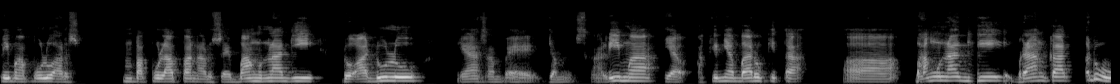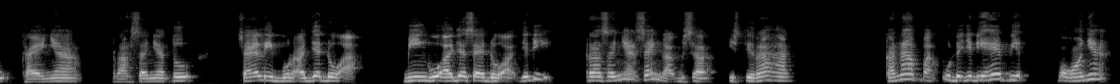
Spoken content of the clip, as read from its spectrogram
50 harus 48 harus saya bangun lagi, doa dulu ya sampai jam setengah lima, ya akhirnya baru kita uh, bangun lagi, berangkat. Aduh, kayaknya rasanya tuh saya libur aja doa, minggu aja saya doa. Jadi rasanya saya nggak bisa istirahat. Karena apa? Udah jadi habit. Pokoknya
